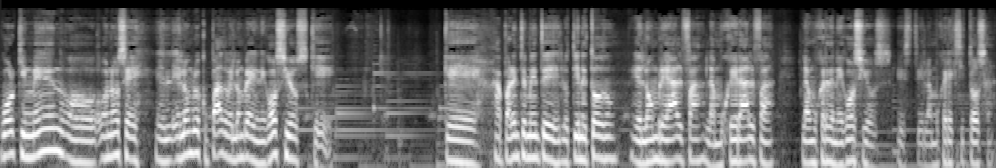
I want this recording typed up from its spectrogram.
working man o, no sé, el, hombre ocupado, el hombre de negocios que, que aparentemente lo tiene todo, el hombre alfa, la mujer alfa, la mujer de negocios, este, la mujer exitosa,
